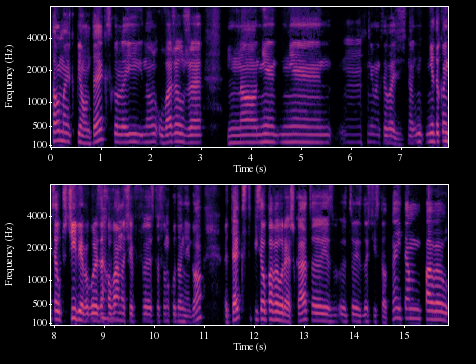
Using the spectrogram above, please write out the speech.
Tomek Piątek z kolei no, uważał, że no nie, nie, mm, nie wiem jak to powiedzieć, no, nie do końca uczciwie w ogóle zachowano się w stosunku do niego. Tekst pisał Paweł Reszka, co jest, co jest dość istotne i tam Paweł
